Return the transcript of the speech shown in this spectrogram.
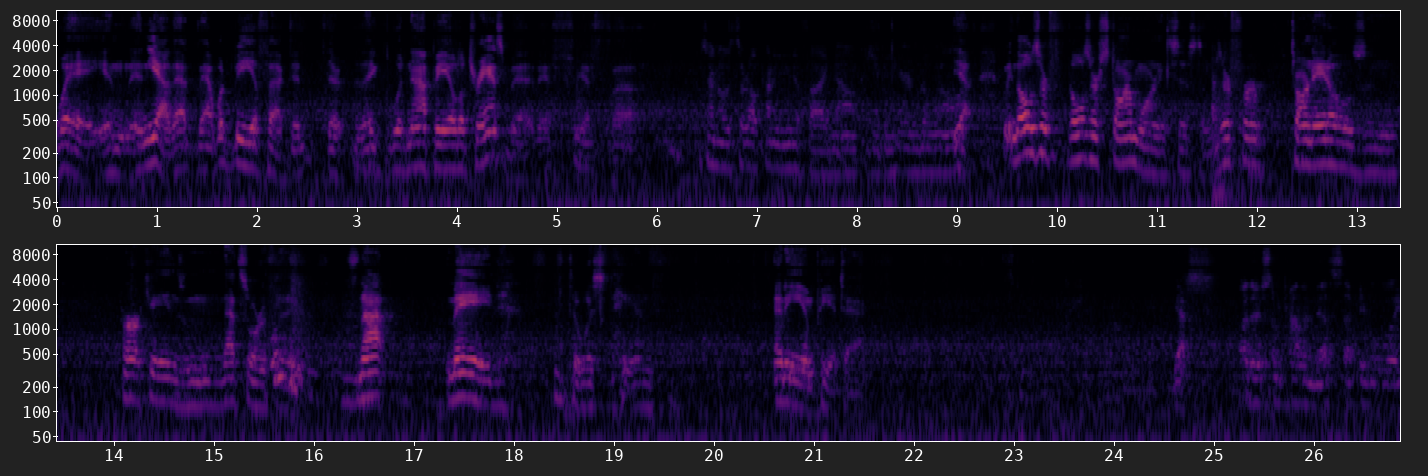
way, and and yeah, that that would be affected. They're, they would not be able to transmit if if. Uh, 'Cause I noticed they're all kind of unified now because you can hear them going on. yeah, I mean those are those are storm warning systems. They're for tornadoes and hurricanes and that sort of thing. It's not made to withstand an EMP attack. Yes. Are there some common myths that people believe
